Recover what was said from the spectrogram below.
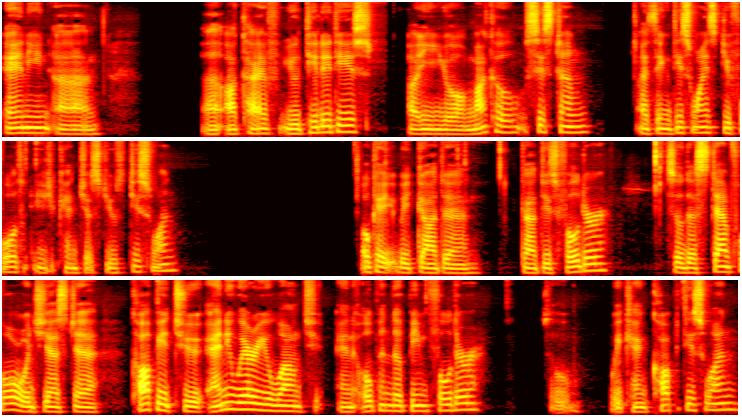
any uh, uh, archive utilities uh, in your Mac system. I think this one is default. You can just use this one. Okay, we got uh, got this folder. So the step four will just uh, copy to anywhere you want and open the bin folder. So we can copy this one,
